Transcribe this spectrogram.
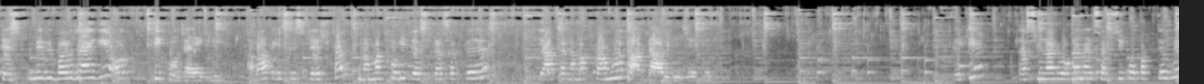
टेस्ट में भी बढ़ जाएगी और ठीक हो जाएगी। अब आप इस स्टेज पर नमक को भी टेस्ट कर सकते हैं। कि आपका नमक कम हो तो आप डाल दीजिए फिर। देखिए 10 मिनट हो गए हमारी सब्ज़ी को पकते हुए।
